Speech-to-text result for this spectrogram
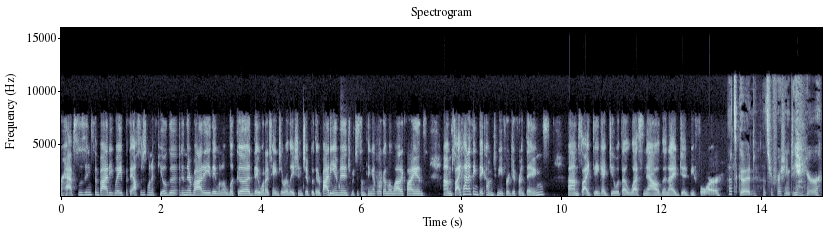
perhaps losing some body weight, but they also just want to feel good in their body. They want to look good. They want to change their relationship with their body image, which is something I work on a lot of clients. Um, so I kind of think they come to me for different things. Um, so I think I deal with that less now than I did before. That's good. That's refreshing to hear.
